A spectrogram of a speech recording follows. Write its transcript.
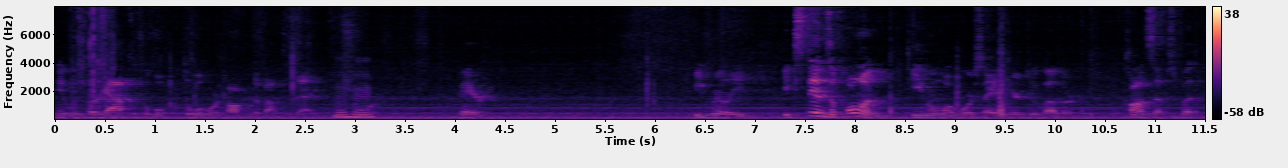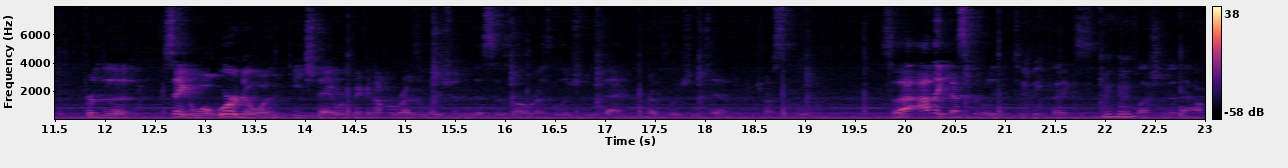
It, it was very applicable to what we're talking about today, for sure. Very. He really extends upon even what we're saying here to other concepts, but for the sake of what we're doing, each day we're picking up a resolution. This is our resolution today, resolution 10, trust the Lord. So that, I think that's really the two big things, Mhm. fleshing it out.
